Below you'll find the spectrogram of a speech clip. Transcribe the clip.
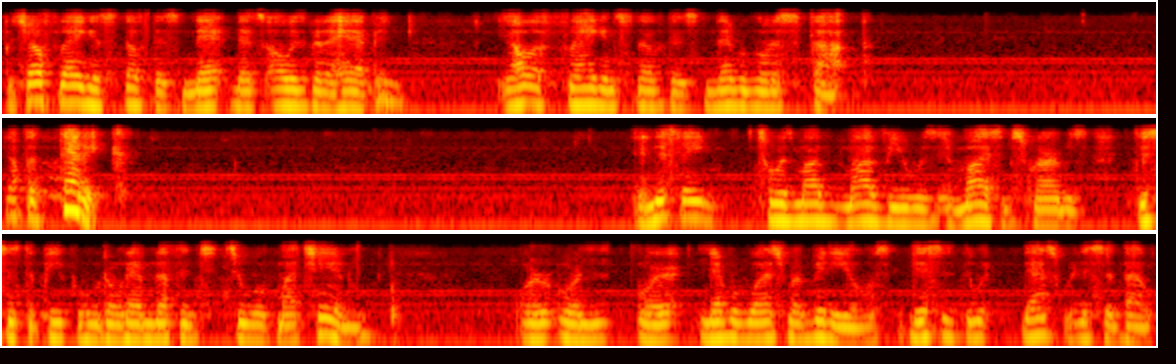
but y'all flagging stuff that's net that's always gonna happen. Y'all are flagging stuff that's never gonna stop. Y'all pathetic. And this ain't towards my my viewers and my subscribers. This is the people who don't have nothing to do with my channel, or or or never watch my videos. This is the that's what it's about.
